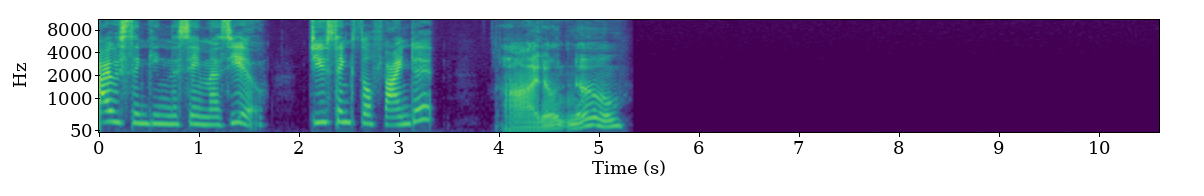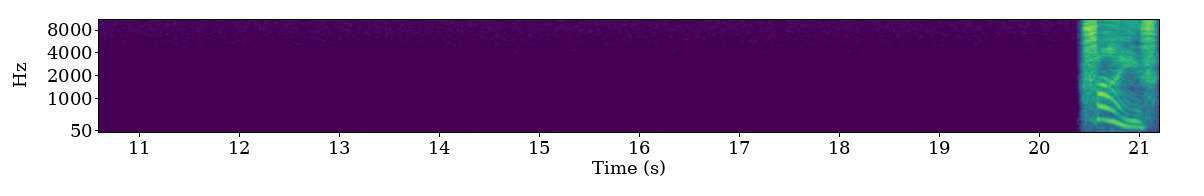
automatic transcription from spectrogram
I was thinking the same as you. Do you think they'll find it? I don't know. Five.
